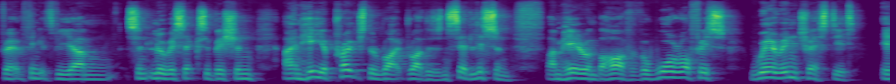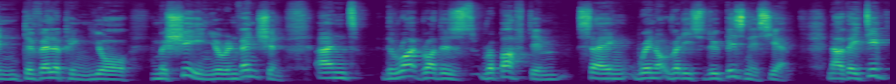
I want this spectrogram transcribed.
For, I think it's the um, St. Louis exhibition. And he approached the Wright brothers and said, Listen, I'm here on behalf of the War Office. We're interested in developing your machine, your invention. And the Wright brothers rebuffed him, saying, We're not ready to do business yet. Now, they did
